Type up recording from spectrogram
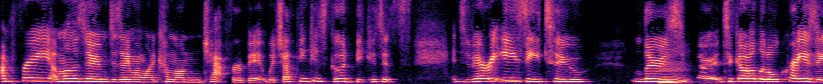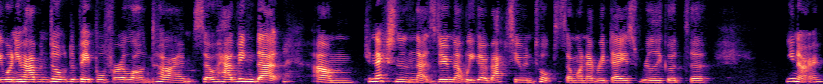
"I'm free. I'm on the Zoom. Does anyone want to come on and chat for a bit?" Which I think is good because it's it's very easy to lose Mm. you know, to go a little crazy when you haven't talked to people for a long time. So having that um connection and that Zoom that we go back to and talk to someone every day is really good to, you know,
